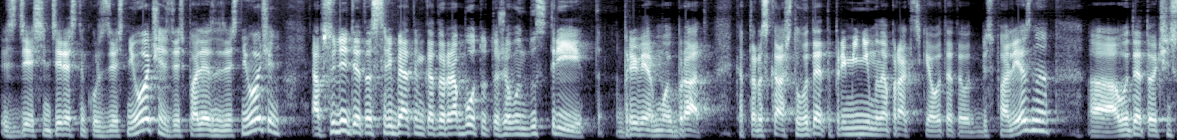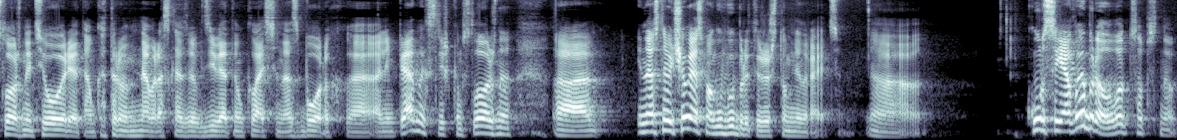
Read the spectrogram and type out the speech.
здесь интересный курс, здесь не очень, здесь полезно, здесь не очень. Обсудить это с ребятами, которые работают уже в индустрии, например, мой брат, который скажет, что вот это применимо на практике, а вот это вот бесполезно, а вот это очень сложная теория, там, которую нам рассказывали в девятом классе на сборах э, олимпиадных, слишком сложно. А, и на основе чего я смогу выбрать уже, что мне нравится. А, курсы я выбрал, вот, собственно,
